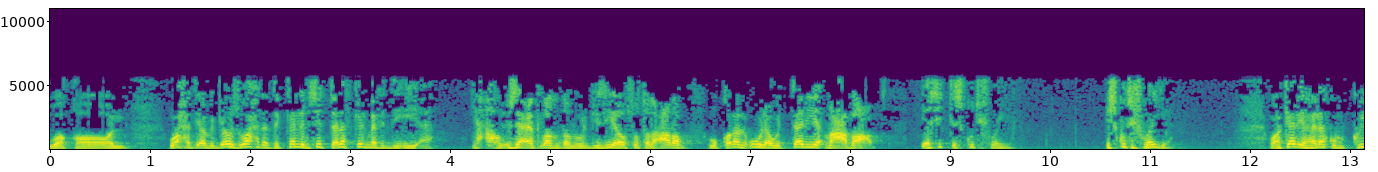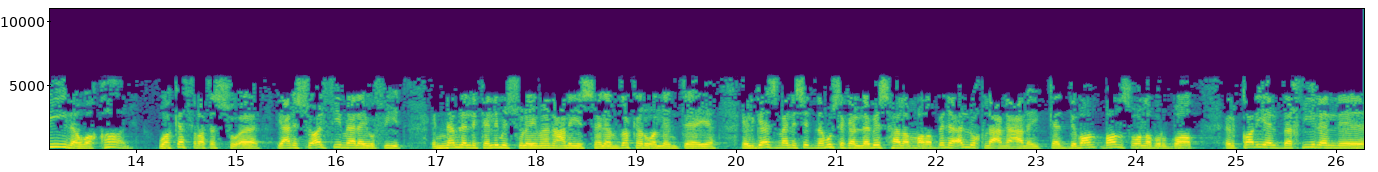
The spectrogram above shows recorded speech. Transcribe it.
وقال. واحد يا متجوز واحدة تتكلم 6000 كلمة في الدقيقة. يعني إذاعة لندن والجزيرة وصوت العرب والقناة الأولى والثانية مع بعض. يا ست اسكتي شوية. اسكتي شوية. وكره لكم قيل وقال. وكثرة السؤال. يعني السؤال فيما لا يفيد. النملة اللي كلمت سليمان عليه السلام ذكر ولا انتاية الجزمة اللي سيدنا موسى كان لابسها لما ربنا قال له اقلعنا عليك كانت بنص ولا برباط. القرية البخيلة اللي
